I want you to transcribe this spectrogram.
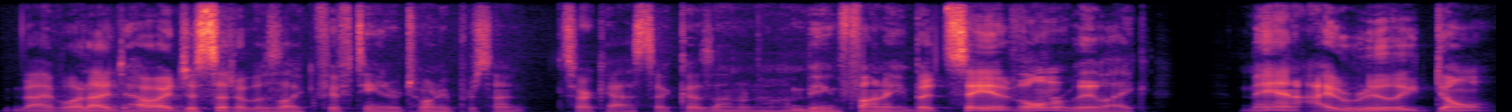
what I how I just said it was like 15 or 20% sarcastic because I don't know, I'm being funny. But say it vulnerably like, man, I really don't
